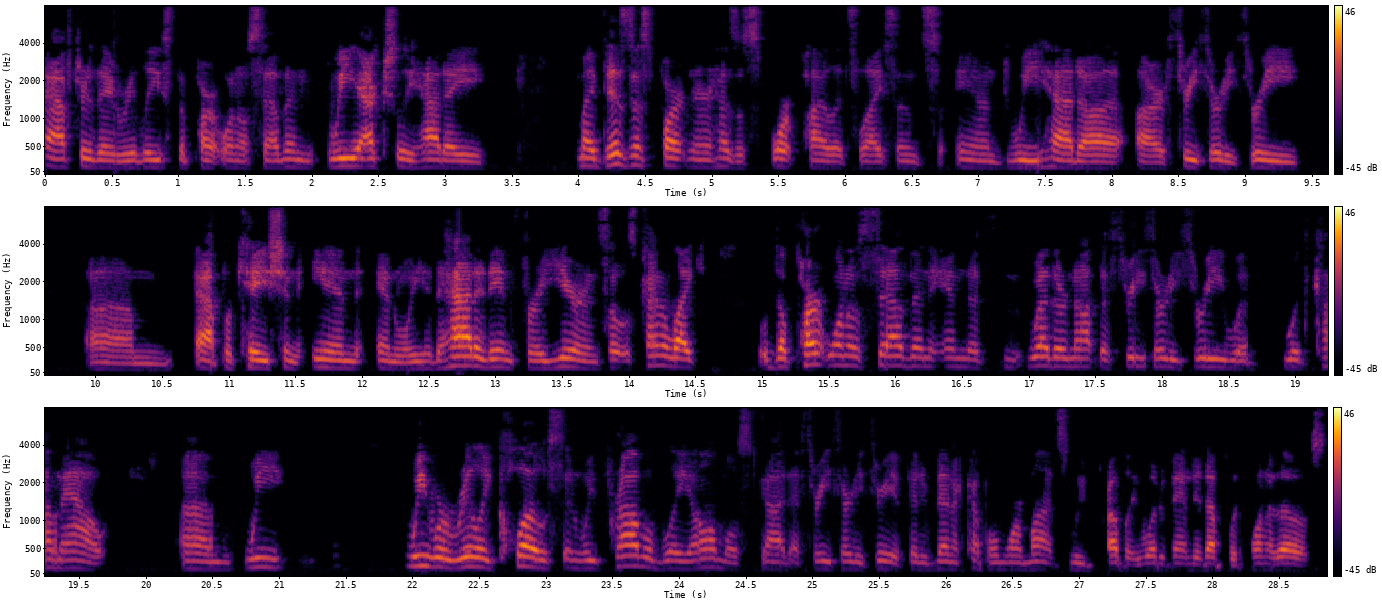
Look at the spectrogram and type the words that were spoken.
after they released the Part 107. We actually had a my business partner has a sport pilot's license, and we had uh, our 333 um, application in, and we had had it in for a year, and so it was kind of like the Part 107 and the whether or not the 333 would would come out. Um, we we were really close, and we probably almost got a 333. If it had been a couple more months, we probably would have ended up with one of those.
